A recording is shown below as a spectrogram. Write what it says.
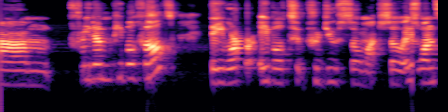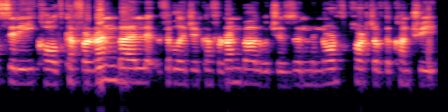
um, freedom people felt. They were able to produce so much. So there's one city called Kafranbel, village in Kafranbel, which is in the north part of the country,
